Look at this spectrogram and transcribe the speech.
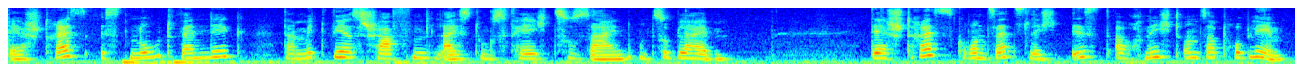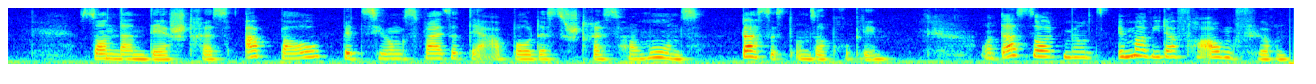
Der Stress ist notwendig, damit wir es schaffen, leistungsfähig zu sein und zu bleiben. Der Stress grundsätzlich ist auch nicht unser Problem, sondern der Stressabbau bzw. der Abbau des Stresshormons. Das ist unser Problem. Und das sollten wir uns immer wieder vor Augen führen.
